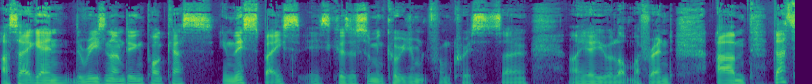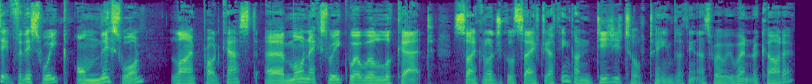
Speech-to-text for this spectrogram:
I'll say again, the reason I'm doing podcasts in this space is because of some encouragement from Chris. So I owe you a lot, my friend. Um, that's it for this week on this one live podcast. Uh, more next week where we'll look at psychological safety. I think on digital teams. I think that's where we went, Ricardo.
